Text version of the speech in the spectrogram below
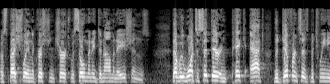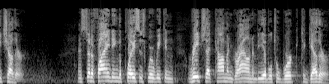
especially in the Christian church with so many denominations, that we want to sit there and pick at the differences between each other instead of finding the places where we can reach that common ground and be able to work together.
